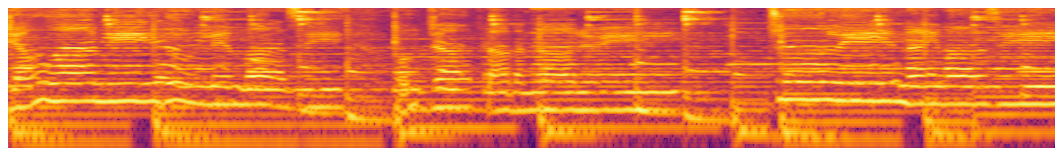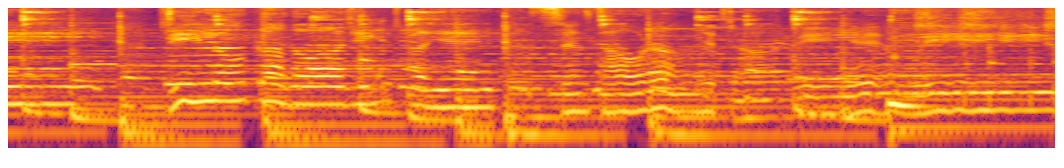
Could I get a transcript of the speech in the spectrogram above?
ရောင်းဝါနေလို့လင်မစေဘုရားသာသနာတွေကျွန်းလေးနိုင်ပါစေဒီလောကကဘာကြီးအတွက်ရဲ့ စင်တော်ရမြတ်တာတွေရဲ့ဝေး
